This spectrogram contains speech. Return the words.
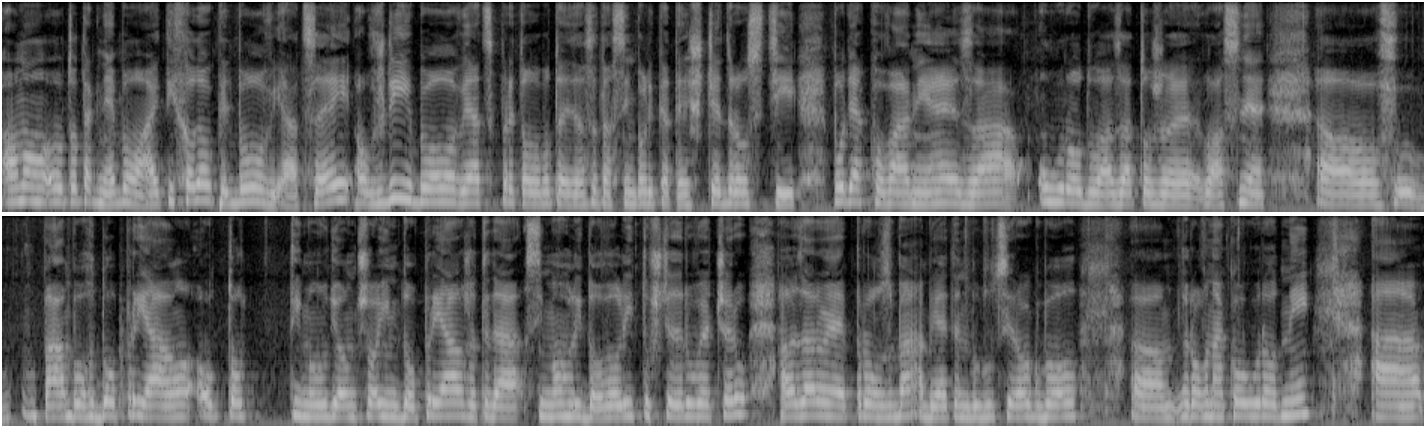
Ono to tak nebolo. Aj tých chodov, keď bolo viacej, vždy ich bolo viac preto, lebo to je zase tá symbolika tej štedrosti, poďakovanie za úrodu a za to, že vlastne e, pán Boh doprial to, tým ľuďom, čo im doprial, že teda si mohli dovoliť tú štedrú večeru, ale zároveň aj prozba, aby aj ten budúci rok bol um, rovnako úrodný. A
